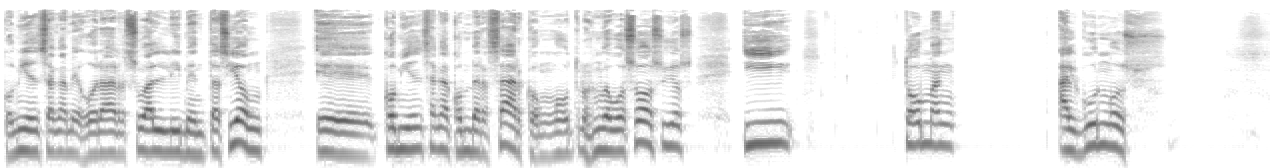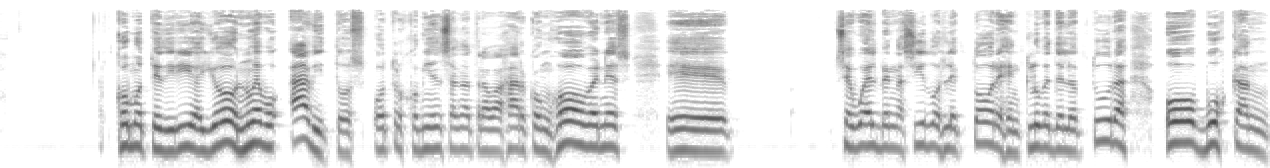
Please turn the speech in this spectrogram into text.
comienzan a mejorar su alimentación eh, comienzan a conversar con otros nuevos socios y toman algunos, como te diría yo, nuevos hábitos. Otros comienzan a trabajar con jóvenes, eh, se vuelven asiduos lectores en clubes de lectura o buscan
